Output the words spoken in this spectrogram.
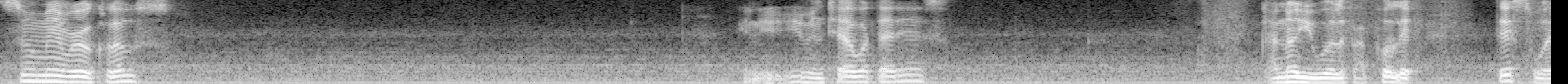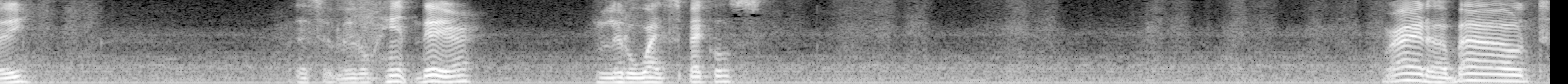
zoom in real close. Can you even tell what that is? I know you will if I pull it this way. That's a little hint there little white speckles. Right about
